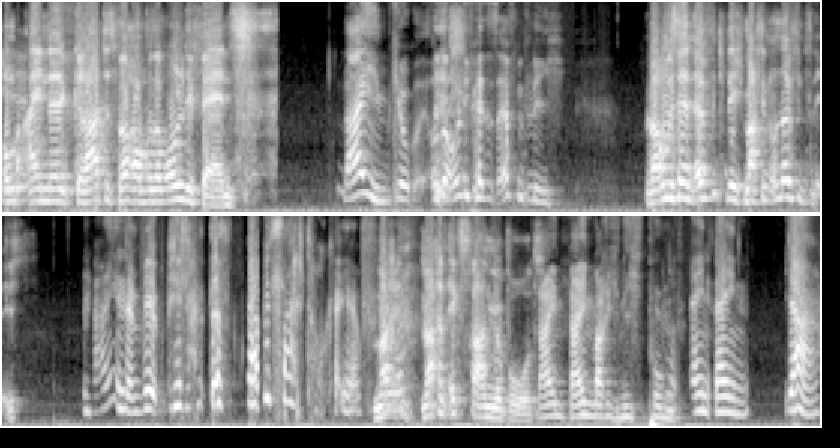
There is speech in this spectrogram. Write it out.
um eine gratis Woche auf unserem OnlyFans. Nein, unser OnlyFans ist öffentlich. Warum ist der denn öffentlich? Mach den unöffentlich. Nein, wir, wir, das, da bezahlt doch keiner für. Mach, mach ein extra Angebot. Nein, nein, mache ich nicht. Punkt. Nein, nein. Ja.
